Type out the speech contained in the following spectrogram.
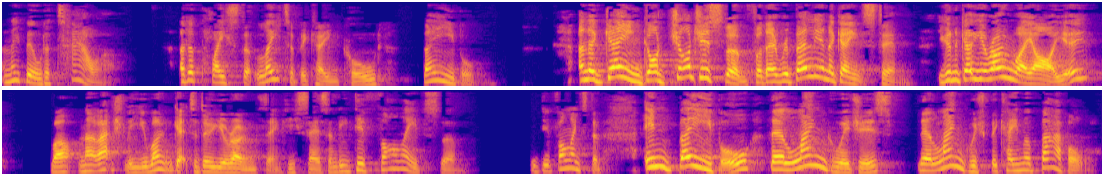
And they build a tower at a place that later became called Babel. And again, God judges them for their rebellion against Him. You're going to go your own way, are you? Well, no, actually, you won't get to do your own thing, he says, and he divides them. He divides them. In Babel, their languages, their language became a babel.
